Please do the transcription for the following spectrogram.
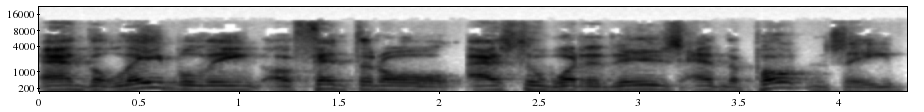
and the labeling of fentanyl as to what it is and the potency.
